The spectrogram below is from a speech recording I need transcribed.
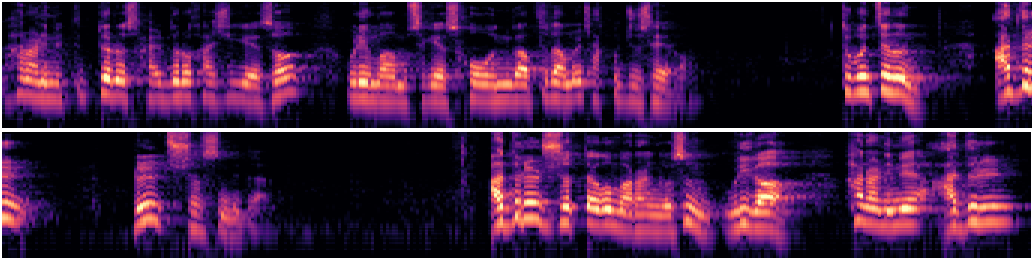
하나님의 뜻대로 살도록 하시기 위해서 우리 마음속에 소원과 부담을 자꾸 주세요. 두 번째는 아들을 주셨습니다. 아들을 주셨다고 말한 것은 우리가 하나님의 아들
